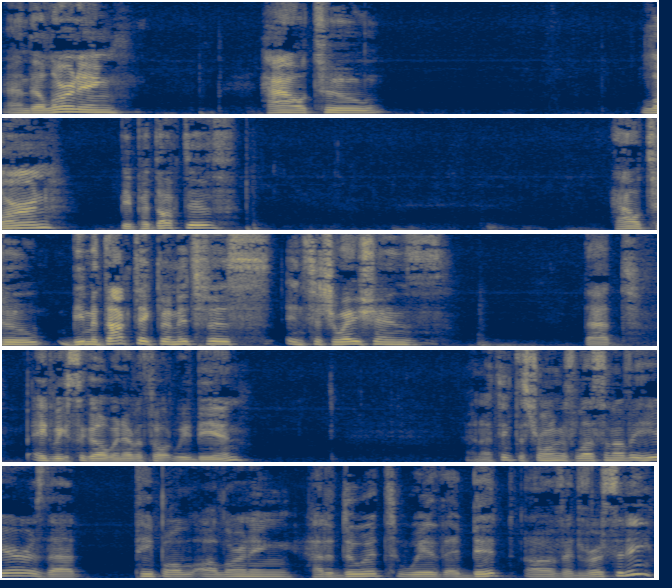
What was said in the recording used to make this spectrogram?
and they're learning how to learn, be productive, how to be medactic b'mitzvahs in situations that eight weeks ago we never thought we'd be in. And I think the strongest lesson over here is that people are learning how to do it with a bit of adversity.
